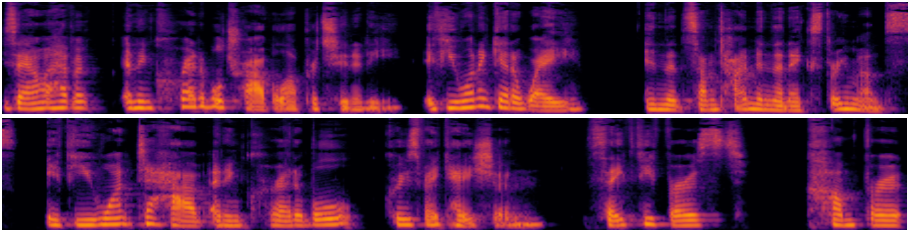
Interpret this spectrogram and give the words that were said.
You say, oh, I have a, an incredible travel opportunity. If you want to get away in that sometime in the next three months, if you want to have an incredible cruise vacation safety first, comfort,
